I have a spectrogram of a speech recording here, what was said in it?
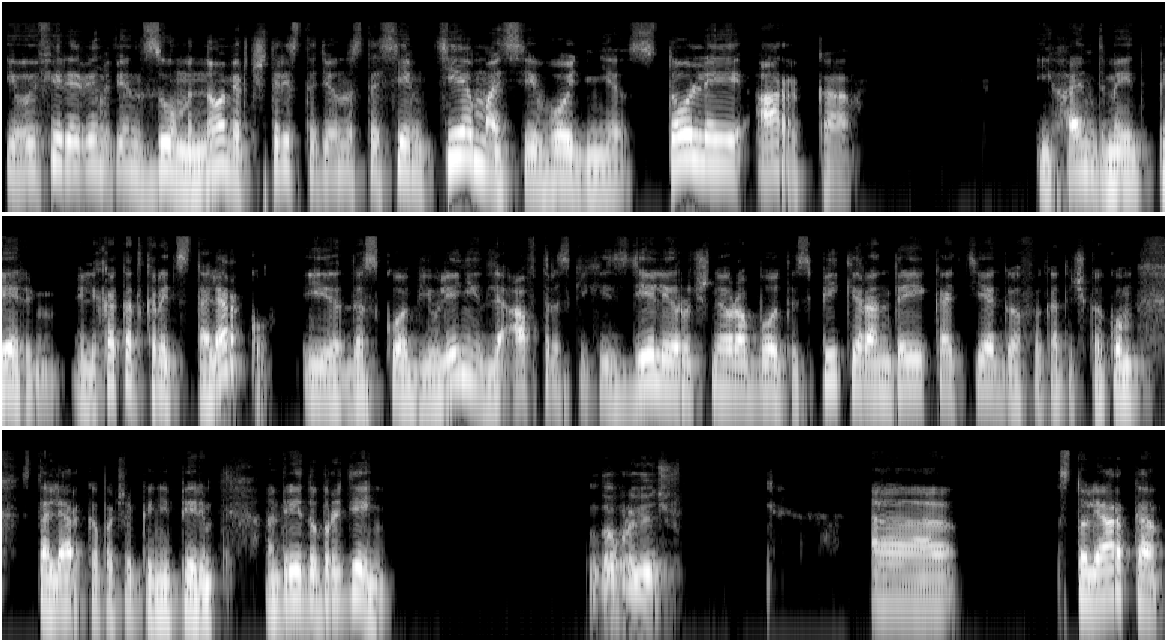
И в эфире WinWinZoom номер 497. Тема сегодня «StolyArKa» и «Handmade Пермь» или «Как открыть столярку» и доску объявлений для авторских изделий ручной работы. Спикер Андрей Котегов, vk.com, столярка, подчеркивание Пермь. Андрей, добрый день. Добрый вечер. А, столярка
